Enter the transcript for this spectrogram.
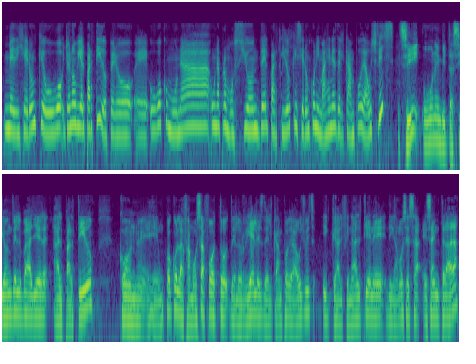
me dijeron que hubo, yo no vi el partido, pero eh, hubo como una, una promoción del partido que hicieron con imágenes del campo de Auschwitz. Sí, hubo una invitación del Bayern al partido con eh, un poco la famosa foto de los rieles del campo de Auschwitz y que al final tiene, digamos, esa, esa entrada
